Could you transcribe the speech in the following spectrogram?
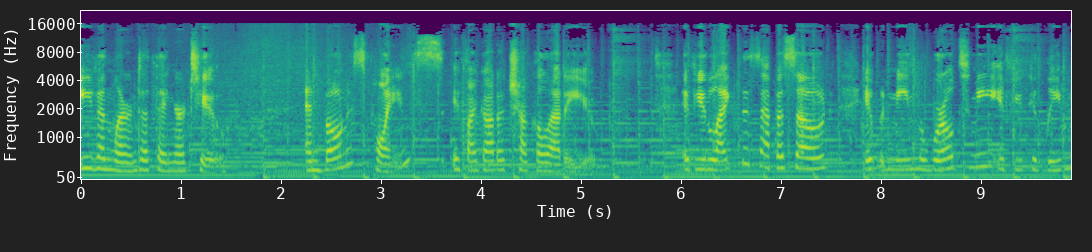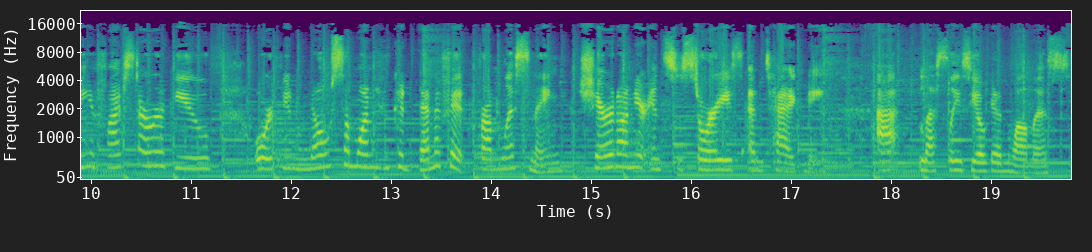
even learned a thing or two. And bonus points if I got a chuckle out of you. If you liked this episode, it would mean the world to me if you could leave me a five star review, or if you know someone who could benefit from listening, share it on your Insta stories and tag me at Leslie's Yoga and Wellness.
